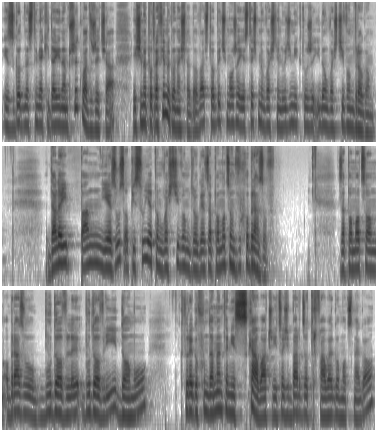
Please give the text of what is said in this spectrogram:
jest zgodne z tym, jaki daje nam przykład życia, jeśli my potrafimy go naśladować, to być może jesteśmy właśnie ludźmi, którzy idą właściwą drogą. Dalej Pan Jezus opisuje tą właściwą drogę za pomocą dwóch obrazów. Za pomocą obrazu budowli, budowli domu, którego fundamentem jest skała, czyli coś bardzo trwałego, mocnego,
